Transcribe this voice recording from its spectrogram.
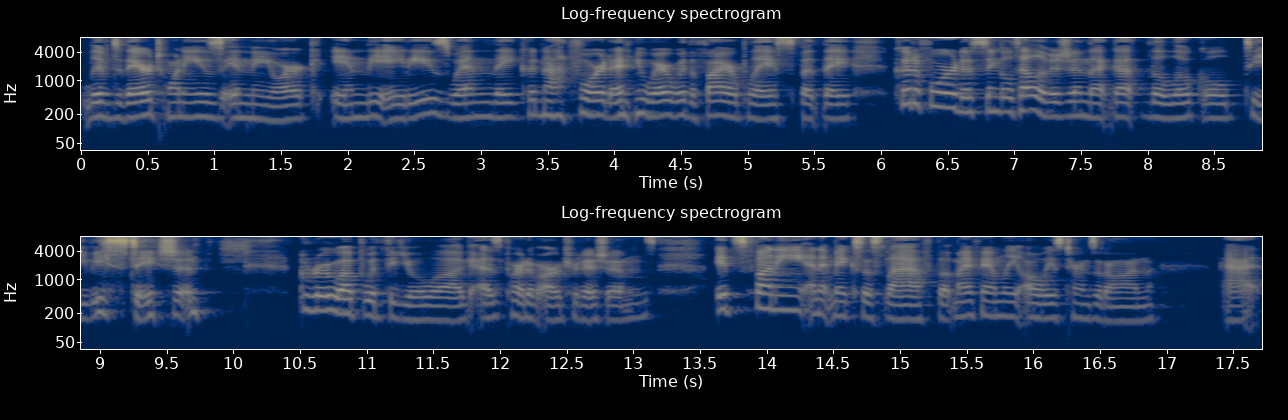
lived their 20s in New York in the 80s when they could not afford anywhere with a fireplace, but they could afford a single television that got the local TV station. Grew up with the Yule log as part of our traditions. It's funny and it makes us laugh, but my family always turns it on at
